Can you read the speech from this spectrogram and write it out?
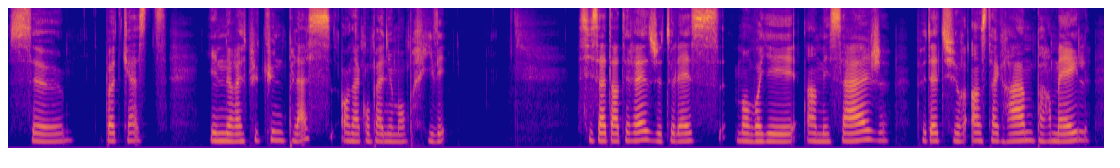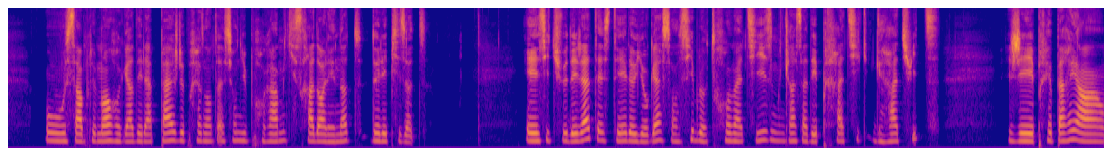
ce podcast, il ne reste plus qu'une place en accompagnement privé. Si ça t'intéresse, je te laisse m'envoyer un message, peut-être sur Instagram, par mail, ou simplement regarder la page de présentation du programme qui sera dans les notes de l'épisode. Et si tu veux déjà tester le yoga sensible au traumatisme grâce à des pratiques gratuites, j'ai préparé un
